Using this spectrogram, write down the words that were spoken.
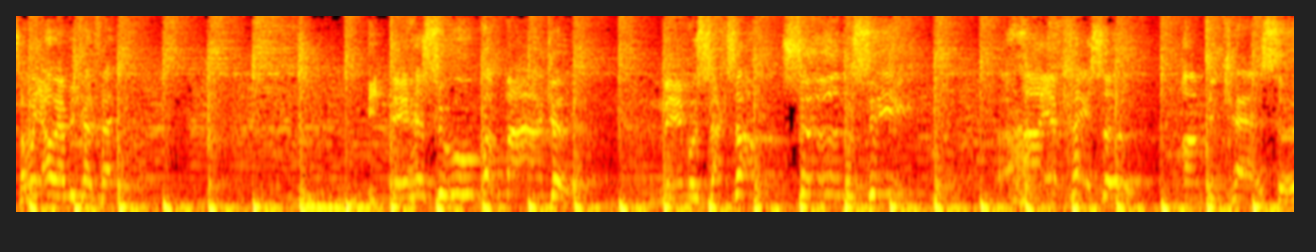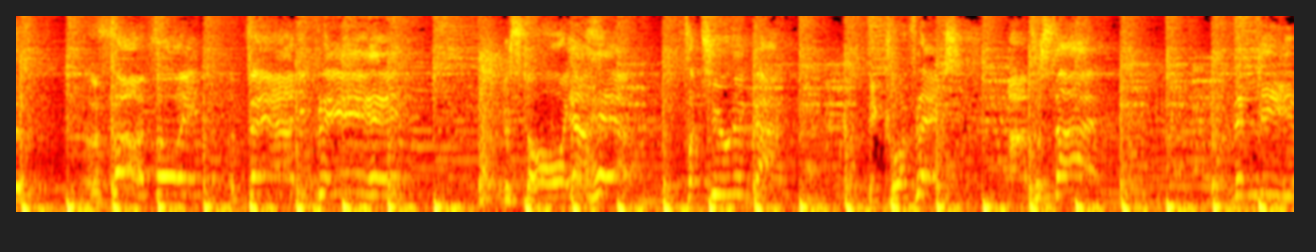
Så må jeg jo være Michael Falk. I det her supermarked Med musak som sød musik Har jeg kredset om din kasse For at få et værdigt blik Nu står hos dig Men lige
